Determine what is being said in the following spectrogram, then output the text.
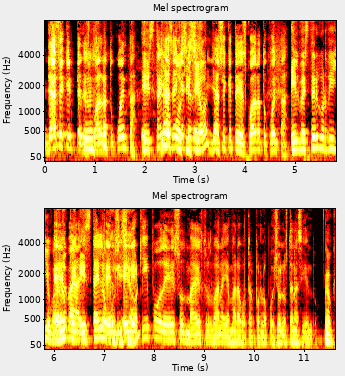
ya sé que te descuadra tu cuenta. Está en ya la des- oposición. ya sé que te descuadra tu cuenta. El Bester Gordillo, Guadalupe, Elba, está en la el- oposición. El, equipo de esos maestros van a llamar a votar por la oposición, lo están haciendo. Ok.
